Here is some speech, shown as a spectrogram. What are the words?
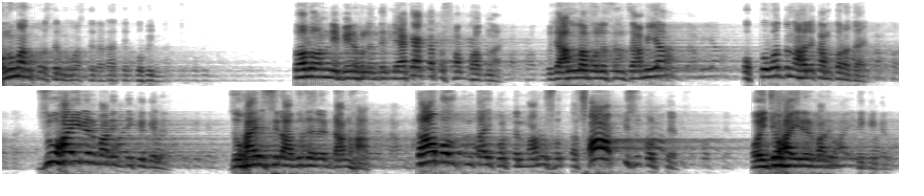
অনুমান করেছেন মুহাসিরা রাতের গভীর নাচ তলোয়ার নিয়ে বের হলেন দেখলে একা একা তো সম্ভব নয়। যে আল্লাহ বলেছেন, জামিয়া, ঐক্যবদ্ধ না হলে কাম করা যায় না। জুহাইরের বাড়ির দিকে গেলেন। জুহাইর ছিল আবু জাহেলের ডান হাত যা বলতেন তাই করতেন, মানুষ হত্যা সব কিছু করতেন। ওই জুহাইরের বাড়ির দিকে গেলেন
